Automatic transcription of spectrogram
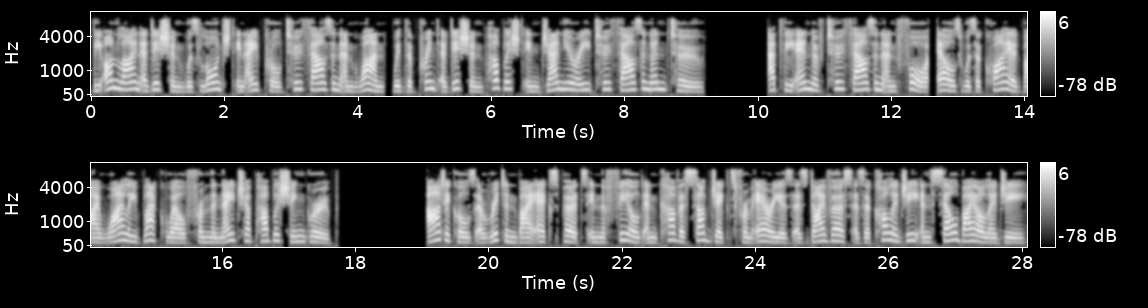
The online edition was launched in April 2001, with the print edition published in January 2002. At the end of 2004, ELS was acquired by Wiley-Blackwell from the Nature Publishing Group. Articles are written by experts in the field and cover subjects from areas as diverse as ecology and cell biology.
